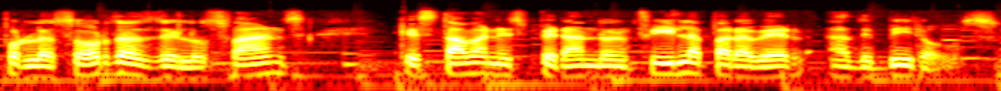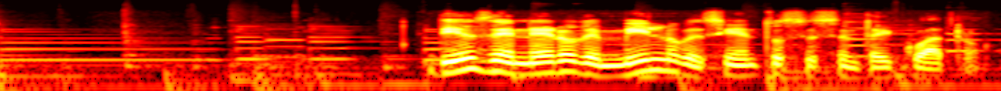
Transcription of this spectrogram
por las hordas de los fans que estaban esperando en fila para ver a The Beatles. 10 de enero de 1964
